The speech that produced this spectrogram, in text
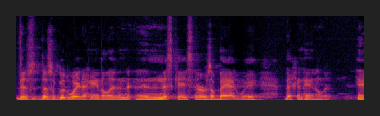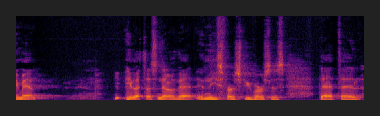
there's, there's a good way to handle it, and, and in this case, there is a bad way that can handle it. Amen? He lets us know that in these first few verses that uh,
